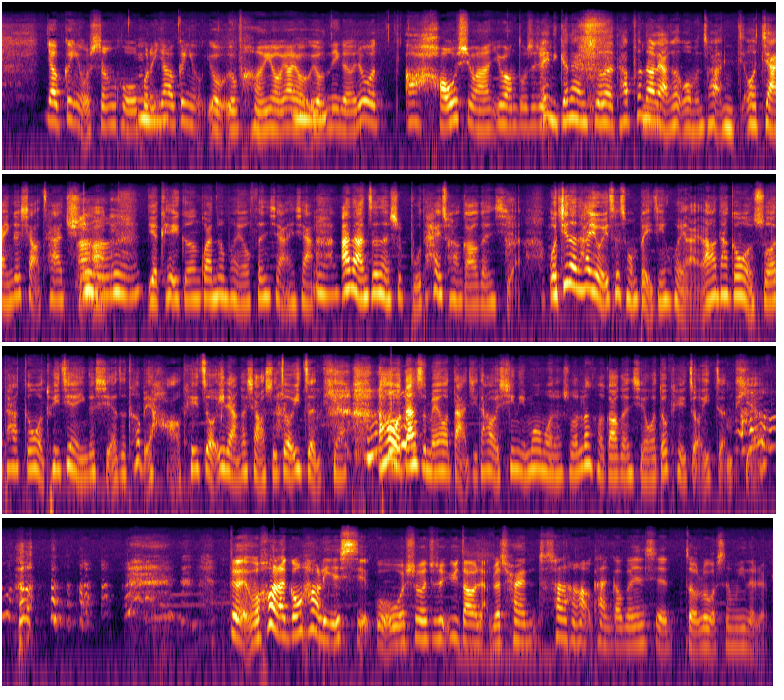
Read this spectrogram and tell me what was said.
要更有生活，或者要更有有有朋友，要有有那个，就我啊，好喜欢《欲望都市》，就哎，你刚才说了，他碰到两个我们穿，你我讲一个小插曲啊，嗯也可以跟观众朋友分享一下。阿南真的是不太穿高跟鞋，我记得他有一次从北京回来，然后他跟我说，他跟我推荐一个鞋子特别好，可以走一两个小时，走一整天。然后我当时没有打击他，我心里默默的说，任何高跟鞋我都可以走一整天。对我后来公号里也写过，我说就是遇到两个穿穿的很好看高跟鞋走入我生命的人，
